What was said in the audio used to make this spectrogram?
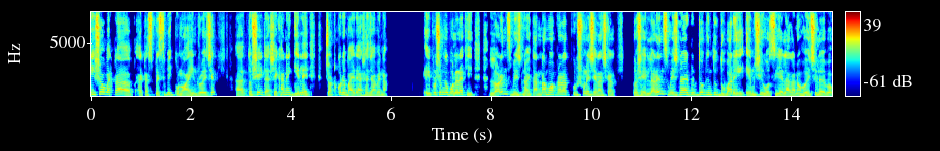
এইসব একটা একটা স্পেসিফিক কোনো আইন রয়েছে। তো সেইটা, সেখানে গেলে চট করে বাইরে আসা যাবে না। এই প্রসঙ্গে বলে রাখি, লরেন্স বিষ্ণয় তার নামও আপনারা খুব শুনেছেন আজকাল। তো সেই লরেন্স বিষ্ণয়ের বিরুদ্ধেও কিন্তু দুবার এই এমসিওসিএ লাগানো হয়েছিল এবং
